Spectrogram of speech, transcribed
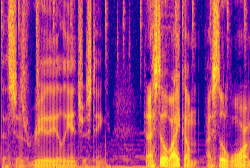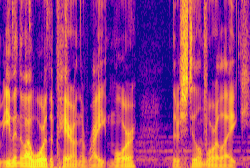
That's just really interesting. And I still like them. I still wore them. Even though I wore the pair on the right more, they're still more like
